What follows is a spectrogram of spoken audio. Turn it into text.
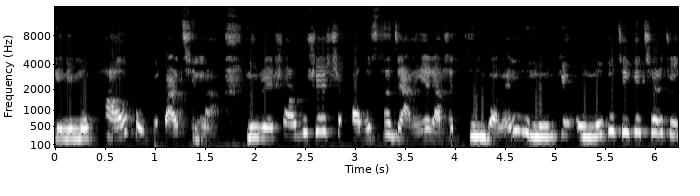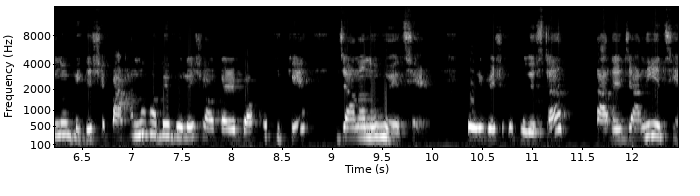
তিনি মুখ হাও করতে পারছেন না। নূরের সর্বশেষ অবস্থা জানিয়ে রাশেদ খান বলেন, নূরকে উন্নত চিকিৎসার জন্য বিদেশে পাঠানো হবে বলে সরকারের পক্ষ থেকে জানানো হয়েছে। পরিবেশ উপদেষ্টা তাদের জানিয়েছে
